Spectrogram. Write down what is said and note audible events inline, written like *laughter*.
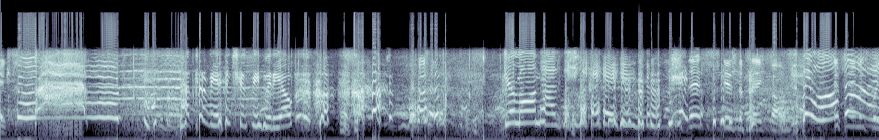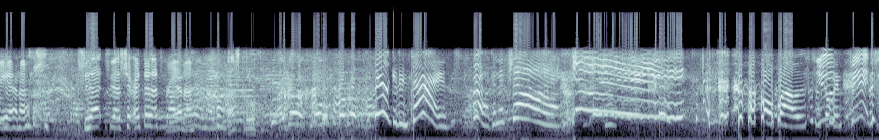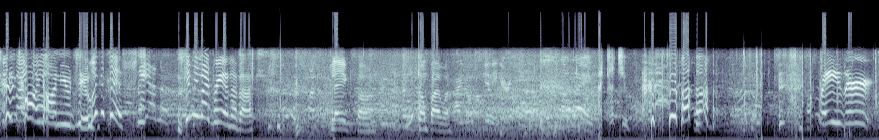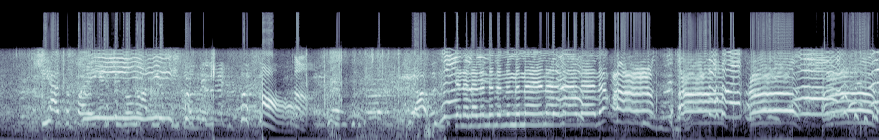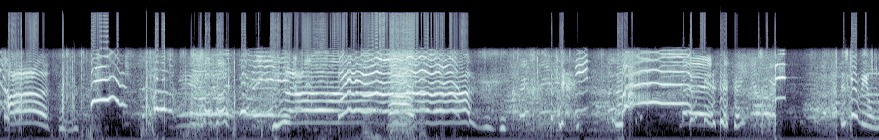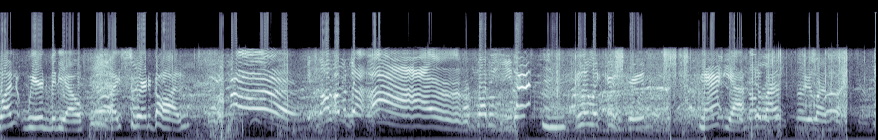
*laughs* That's gonna be an interesting video. *laughs* Your mom has the plague. This is the plague phone. we will Its name is Brianna. See that? See that shit right there? That's Brianna. That's cool. We're gonna die. We're all gonna die. Yay! *laughs* oh wow, this is You going. bitch, This is going on YouTube. Look at this. Brianna. Give me my Brianna back. Plague phone. Don't buy one. I know skinny Gary. No way. I cut you. Razor. She has the plague and she will not be Aww. That was Na-na-na-na-na-na-na-na-na-na-na. Ah! This is gonna be one weird video. I swear to God. It's not I'm gonna I'm gonna eat it. Mhm. You gonna lick your screen? Nah, yeah. Your lens? No, your lens.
